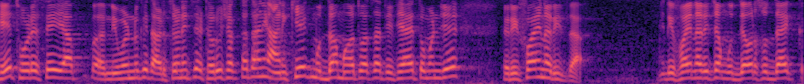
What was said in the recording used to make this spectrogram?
हे थोडेसे या निवडणुकीत अडचणीचे ठरू शकतात आणि आणखी एक मुद्दा महत्त्वाचा तिथे आहे तो म्हणजे रिफायनरीचा. रिफायनरीच्या मुद्द्यावर सुद्धा एक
